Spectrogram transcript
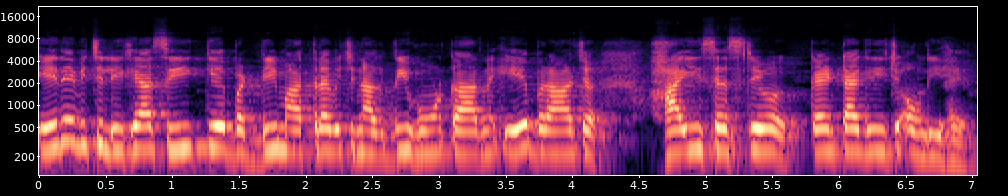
ਇਹਦੇ ਵਿੱਚ ਲਿਖਿਆ ਸੀ ਕਿ ਵੱਡੀ ਮਾਤਰਾ ਵਿੱਚ ਨਕਦੀ ਹੋਣ ਕਾਰਨ ਇਹ ਬ੍ਰਾਂਚ ਹਾਈ ਸੈਂਸਿਟਿਵ ਕੈਟਾਗਰੀ 'ਚ ਆਉਂਦੀ ਹੈ।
